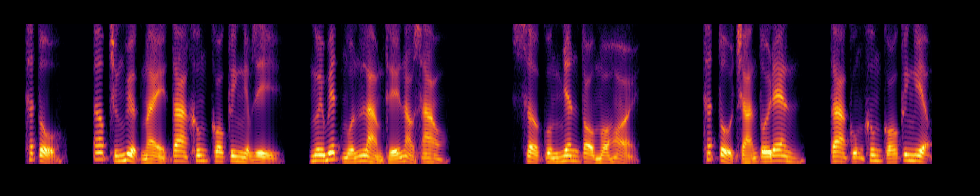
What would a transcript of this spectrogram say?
Thất tổ, ấp chứng việc này ta không có kinh nghiệm gì, ngươi biết muốn làm thế nào sao? Sở cùng nhân tò mò hỏi. Thất tổ chán tối đen, ta cũng không có kinh nghiệm.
